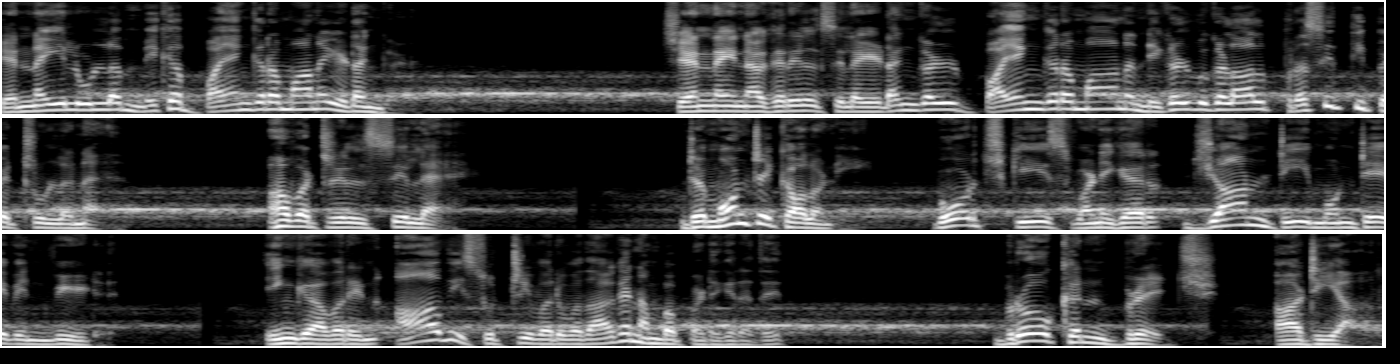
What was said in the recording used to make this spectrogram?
சென்னையில் உள்ள மிக பயங்கரமான இடங்கள். சென்னை நகரில் சில இடங்கள் பயங்கரமான நிகழ்வுகளால் பிரசித்தி பெற்றுள்ளன. அவற்றில் சில டெமான்டே காலனி போர்ச்கீஸ் வணிகர் ஜான் டி மொண்டேவின் வீடு. இங்கு அவரின் ஆவி சுற்றி வருவதாக நம்பப்படுகிறது. புரோக்கன் பிரிட்ஜ் ஆடியார்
